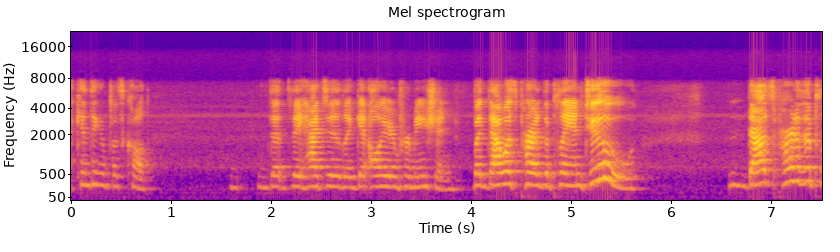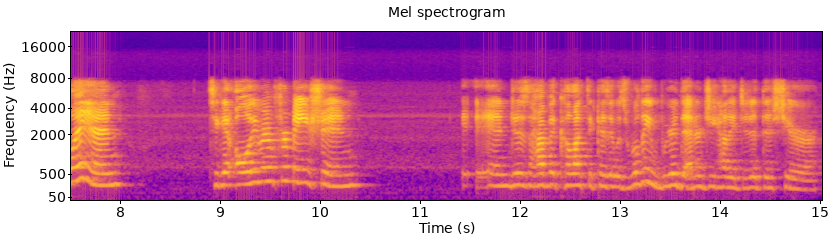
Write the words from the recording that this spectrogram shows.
I can't think of what's called. That they had to like get all your information, but that was part of the plan too. That's part of the plan to get all your information and just have it collected because it was really weird the energy how they did it this year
